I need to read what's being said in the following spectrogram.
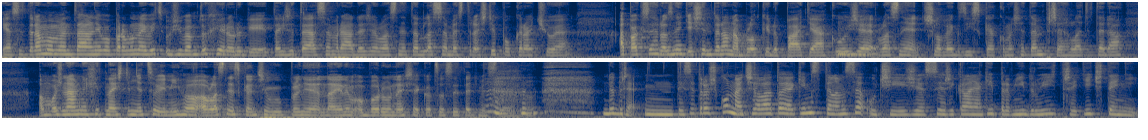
Já si teda momentálně opravdu nejvíc užívám tu chirurgii, takže to já jsem ráda, že vlastně tenhle semestr ještě pokračuje. A pak se hrozně těším teda na bloky do páťáku, mm-hmm. že vlastně člověk získá konečně ten přehled teda a možná mě chytne ještě něco jiného a vlastně skončím úplně na jiném oboru, než jako co si teď myslím. No. Dobře, mm, ty si trošku načala to, jakým stylem se učí, že jsi říkala nějaký první, druhý, třetí čtení.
